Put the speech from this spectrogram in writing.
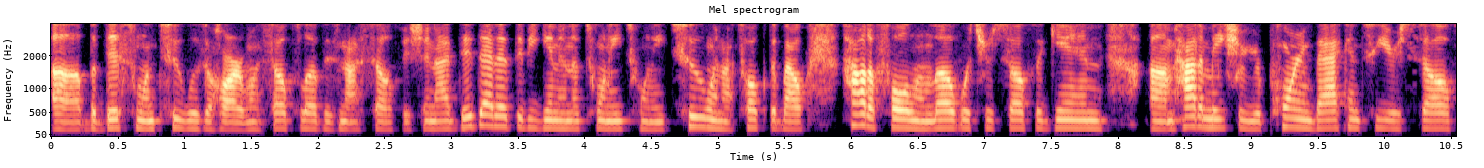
Uh, but this one too was a hard one. Self love is not selfish. And I did that at the beginning of 2022. And I talked about how to fall in love with yourself again, um, how to make sure you're pouring back into yourself,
